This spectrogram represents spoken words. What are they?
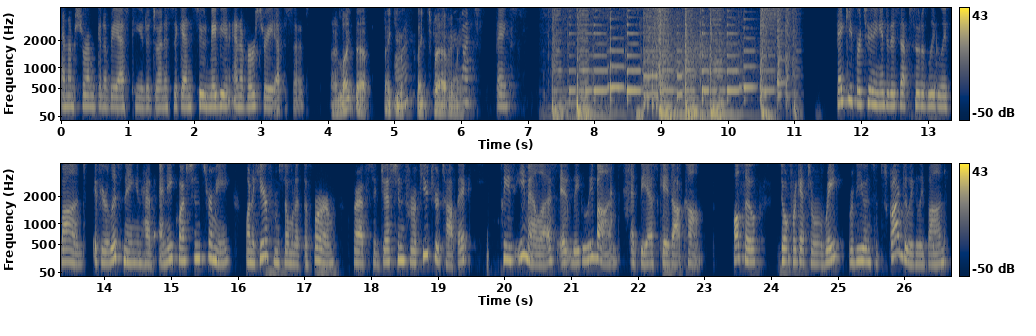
and I'm sure I'm going to be asking you to join us again soon, maybe an anniversary episode. I like that. Thank you. Right. Thanks for Thanks having me. Much. Thanks. Thank you for tuning into this episode of Legally Bond. If you're listening and have any questions for me, want to hear from someone at the firm, or have a suggestion for a future topic, please email us at legallybond at bsk.com. Also, don't forget to rate, review, and subscribe to Legally Bond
